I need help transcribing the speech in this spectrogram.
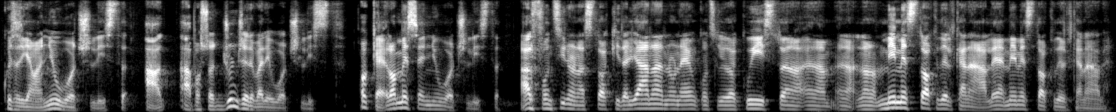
questa si chiama New Watch List. Ah, ah, posso aggiungere varie watch list. Ok, l'ho messa in New Watch List. Alfonsino è una stock italiana, non è un consiglio d'acquisto, è una, è una, è una meme stock del canale, eh, meme stock del canale.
